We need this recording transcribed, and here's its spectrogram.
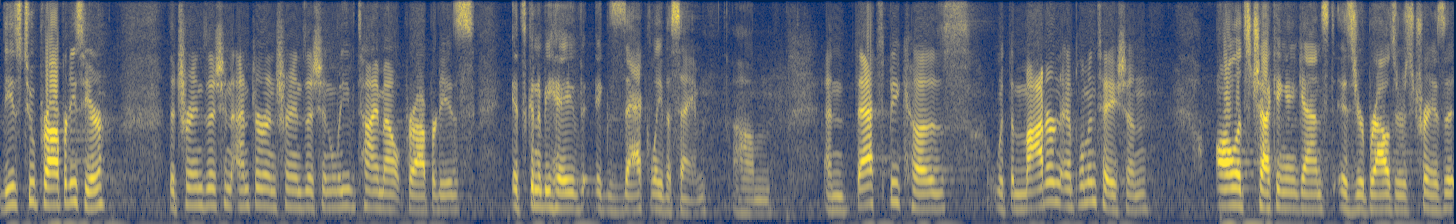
these two properties here, the transition enter and transition leave timeout properties, it's going to behave exactly the same. Um, and that's because with the modern implementation, all it's checking against is your browser's transi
